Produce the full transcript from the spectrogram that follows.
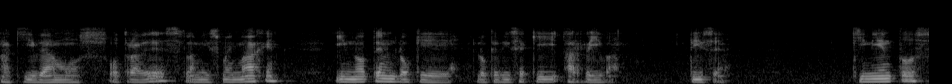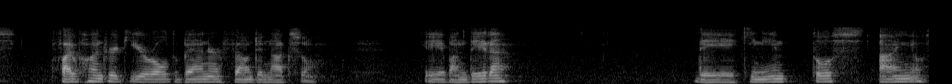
aquí veamos otra vez la misma imagen y noten lo que, lo que dice aquí arriba. Dice, 500, 500 year old banner found in Aksum. Eh, bandera de 500 años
